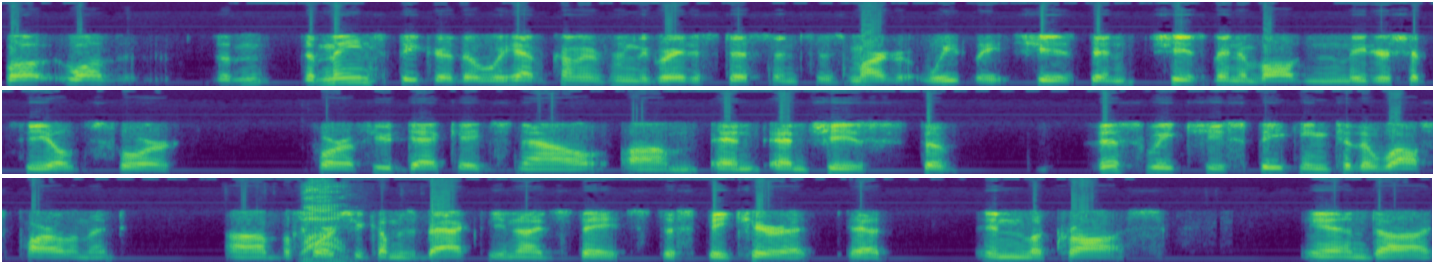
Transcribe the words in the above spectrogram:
Well, well, the the main speaker that we have coming from the greatest distance is Margaret Wheatley. She has been she has been involved in leadership fields for for a few decades now, um, and and she's the this week she's speaking to the Welsh Parliament uh, before wow. she comes back to the United States to speak here at, at in La Crosse, and uh,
